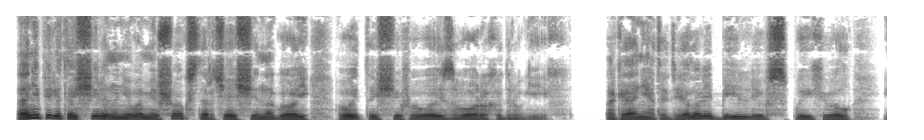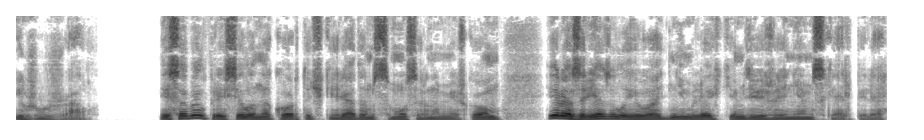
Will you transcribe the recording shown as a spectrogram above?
они перетащили на него мешок с торчащей ногой, вытащив его из вороха других. Пока они это делали, Билли вспыхивал и жужжал. Исабел присела на корточки рядом с мусорным мешком и разрезала его одним легким движением скальпеля.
